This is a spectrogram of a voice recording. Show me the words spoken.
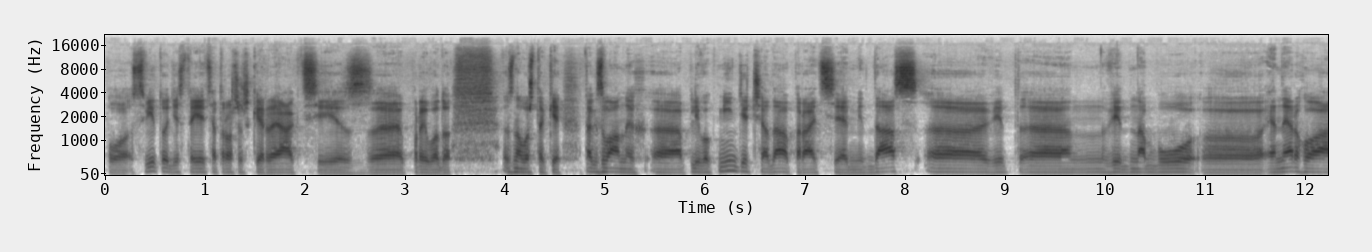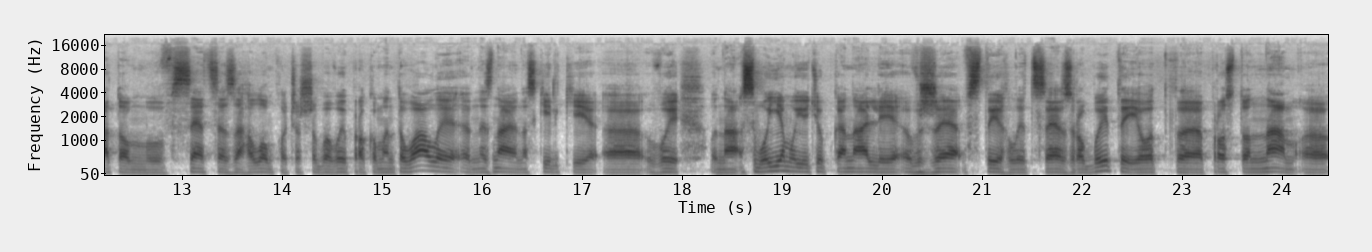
по світу дістається трошечки реакції з приводу знову ж таки так званих плівок Міндіча, да, операція Мідас від, від набу енергоатом. Все це загалом хочу, щоб ви прокоментували. Не знаю наскільки е, ви на своєму youtube каналі вже встигли це зробити. І от е, просто нам е,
